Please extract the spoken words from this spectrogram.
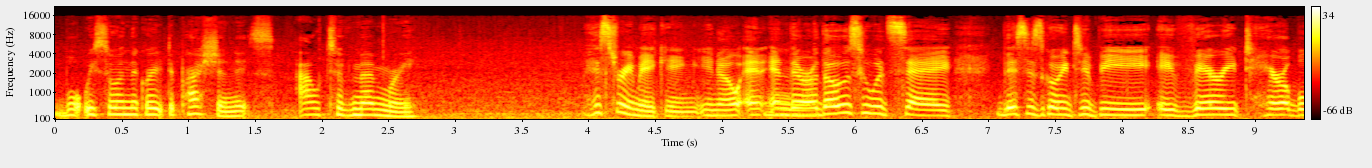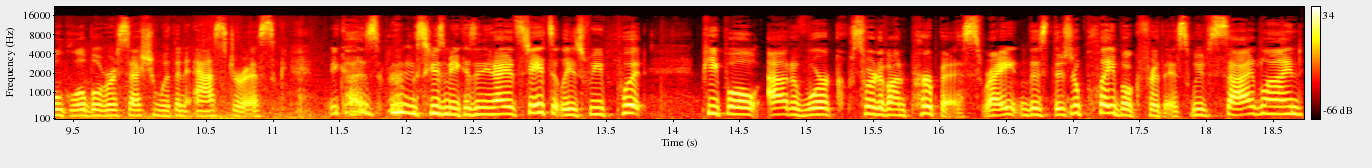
what we saw in the Great Depression. It's out of memory history making, you know, and, and there are mm. those who would say this is going to be a very terrible global recession with an asterisk because, excuse me, because in the United States, at least, we've put people out of work sort of on purpose, right? This, there's no playbook for this. We've sidelined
